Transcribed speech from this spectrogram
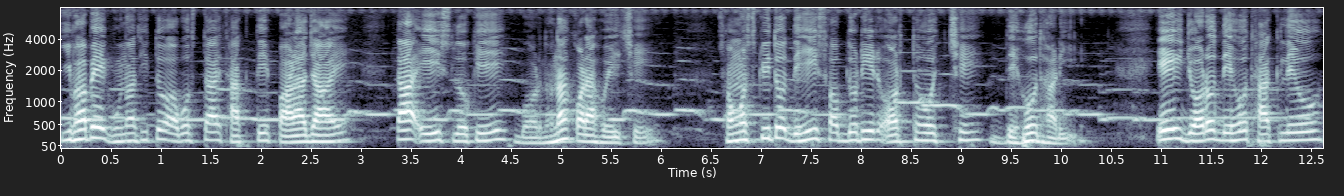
কীভাবে গুণাতীত অবস্থায় থাকতে পারা যায়, তা এই শ্লোকে বর্ণনা করা হয়েছে। সংস্কৃত দেহি শব্দটির অর্থ হচ্ছে দেহধারী। এই জড় দেহ থাকলেও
